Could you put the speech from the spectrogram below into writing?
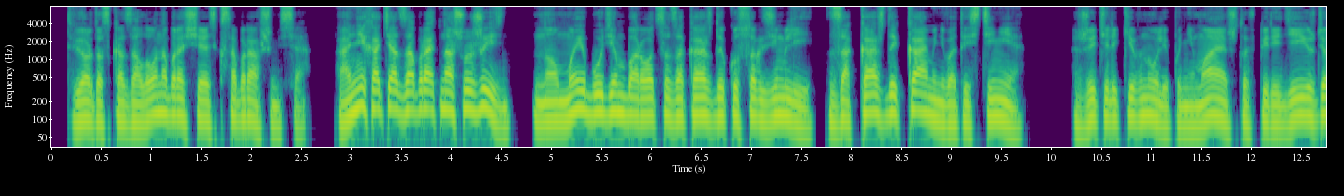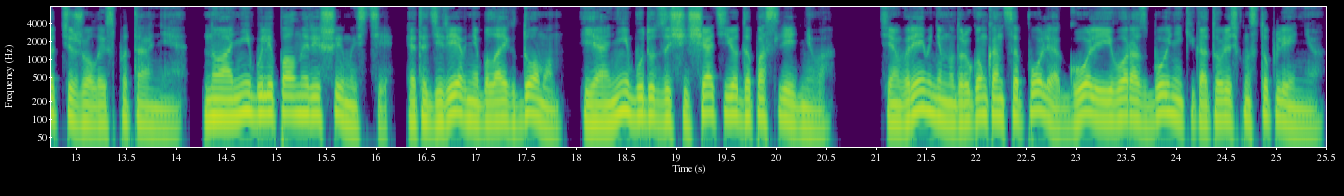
— твердо сказал он, обращаясь к собравшимся. «Они хотят забрать нашу жизнь, но мы будем бороться за каждый кусок земли, за каждый камень в этой стене». Жители кивнули, понимая, что впереди их ждет тяжелое испытание. Но они были полны решимости. Эта деревня была их домом, и они будут защищать ее до последнего. Тем временем на другом конце поля Голи и его разбойники готовились к наступлению.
